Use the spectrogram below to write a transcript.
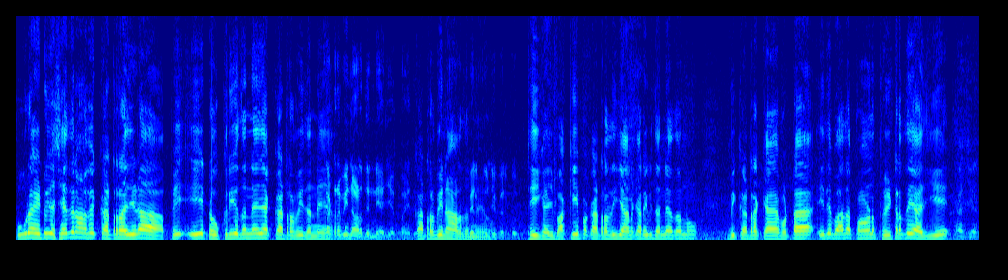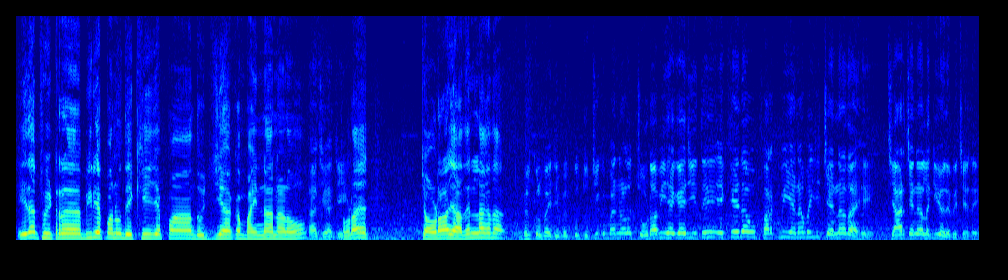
ਪੂਰਾ ਏ ਟੂ ਅੱਛਾ ਇਹਦੇ ਨਾਲ ਫਿਰ ਕਟਰ ਆ ਜਿਹੜਾ ਵੀ ਇਹ ਟੋਕਰੀ ਉਹ ਦਿੰਨੇ ਆ ਜਾਂ ਕਟਰ ਵੀ ਦਿੰਨੇ ਆ? ਕਟਰ ਵੀ ਨਾਲ ਦਿੰਨੇ ਆ ਜੀ ਆਪਾਂ ਇਹਦੇ। ਕਟਰ ਵੀ ਨਾਲ ਦਿੰਨੇ ਬਿਲਕੁਲ ਜੀ ਬਿਲਕੁਲ। ਠੀਕ ਹੈ ਜੀ ਬਾਕੀ ਆਪਾਂ ਕਟਰ ਦੀ ਜਾਣਕਾਰੀ ਵੀ ਦਿੰਨੇ ਆ ਤੁਹਾਨੂੰ ਵੀ ਕਟਰ ਕਿਆ ਫੁੱਟ ਇਹਦੇ ਬਾਅਦ ਆਪਾਂ ਹੁਣ ਫੀਟਰ ਤੇ ਆ ਜਾਈਏ। ਇਹਦਾ ਫੀਟਰ ਵੀਰੇ ਆਪਾਂ ਨੂੰ ਦੇਖੀ ਜੇ ਆਪਾਂ ਦੂਜੀਆਂ ਕੰਬਾਈਨਾਂ ਨਾਲੋਂ ਥੋੜਾ ਜਿਹਾ ਚੌੜਾ ਜ਼ਿਆਦਾ ਨਹੀਂ ਲੱਗਦਾ। ਬਿਲਕੁਲ ਬਾਈ ਜੀ ਬਿਲਕੁਲ। ਦੂਜੀ ਕੰਬਾਈਨ ਨਾਲੋਂ ਚੌੜਾ ਵੀ ਹੈਗਾ ਜੀ ਤੇ ਇੱਕ ਇਹਦਾ ਉਹ ਫ਼ਰਕ ਵੀ ਹੈ ਨਾ ਬਾਈ ਜੀ ਚੈਨਾ ਦਾ ਇਹ। ਚਾਰ ਚੈਨਾ ਲੱਗੀ ਹੋਏ ਦੇ ਵਿੱਚ ਇਹਦੇ।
